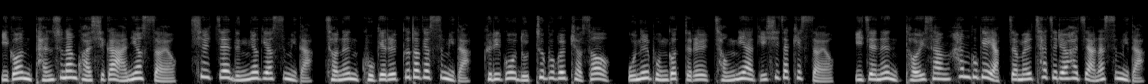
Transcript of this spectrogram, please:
이건 단순한 과시가 아니었어요. 실제 능력이었습니다. 저는 고개를 끄덕였습니다. 그리고 노트북을 켜서 오늘 본 것들을 정리하기 시작했어요. 이제는 더 이상 한국의 약점을 찾으려 하지 않았습니다.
